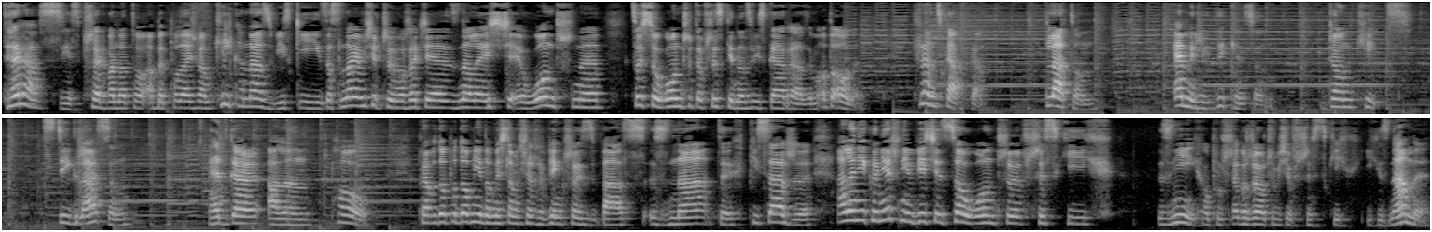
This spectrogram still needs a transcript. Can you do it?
Teraz jest przerwa na to, aby podać Wam kilka nazwisk i zastanawiam się, czy możecie znaleźć łączne, coś co łączy te wszystkie nazwiska razem. Oto one. Franz Kafka, Platon, Emily Dickinson, John Keats, Stieg Larsson, Edgar Allan Poe. Prawdopodobnie domyślam się, że większość z Was zna tych pisarzy, ale niekoniecznie wiecie, co łączy wszystkich z nich. Oprócz tego, że oczywiście wszystkich ich znamy.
